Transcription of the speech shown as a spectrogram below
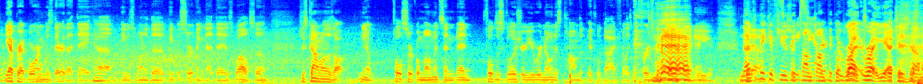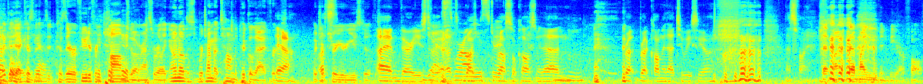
yeah. Yeah, Brett Bourne was there that day. Um, he was one of the people serving that day as well. So, just kind of one of those, all- you know, full circle moments. And, and full disclosure, you were known as Tom the Pickle Guy for like the first time I knew you. Not Yeah. to be confused with Pretty Tom Tom. Pickle Right, Plate, right, yeah, which is Tom yeah, because yeah. there were a few different Toms going around. So we're like, oh no, this we're talking about Tom the Pickle Guy first. Yeah. which I'm sure you're used to. I am very used to it. Yes, That's- we're all Rus- used to it. Russell calls me that. And mm-hmm. Brett, Brett called me that two weeks ago. That's fine. That might, that might even be our fault.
